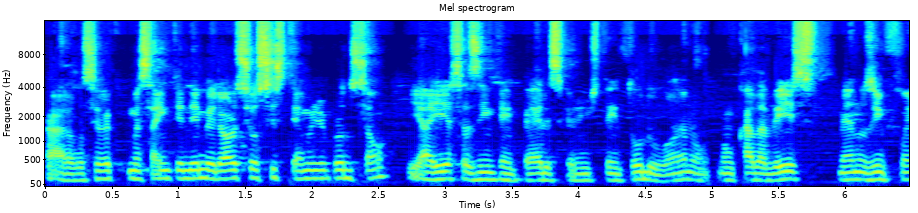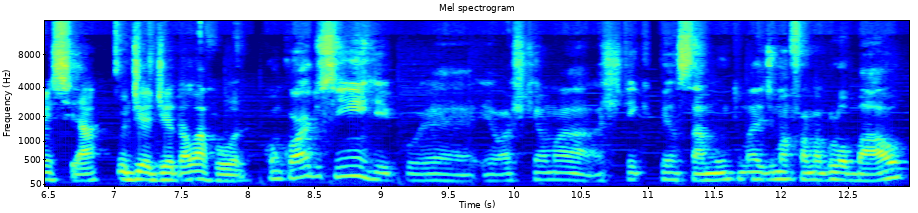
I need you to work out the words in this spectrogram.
cara, você vai começar a entender melhor o seu sistema de produção e aí essas intempéries que a gente tem todo ano vão cada vez menos influenciar no dia a dia da lavoura. Concordo sim, Henrico. É, eu acho que é uma. A gente tem que pensar muito mais de uma forma global,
